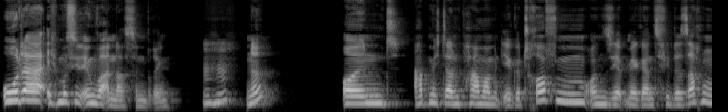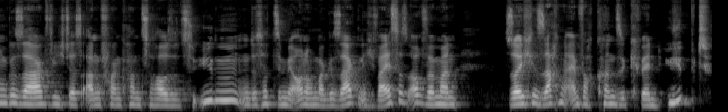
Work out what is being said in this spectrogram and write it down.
oder ich muss ihn irgendwo anders hinbringen Mhm. ne? Und habe mich dann ein paar Mal mit ihr getroffen und sie hat mir ganz viele Sachen gesagt, wie ich das anfangen kann, zu Hause zu üben. Und das hat sie mir auch nochmal gesagt. Und ich weiß das auch, wenn man solche Sachen einfach konsequent übt,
